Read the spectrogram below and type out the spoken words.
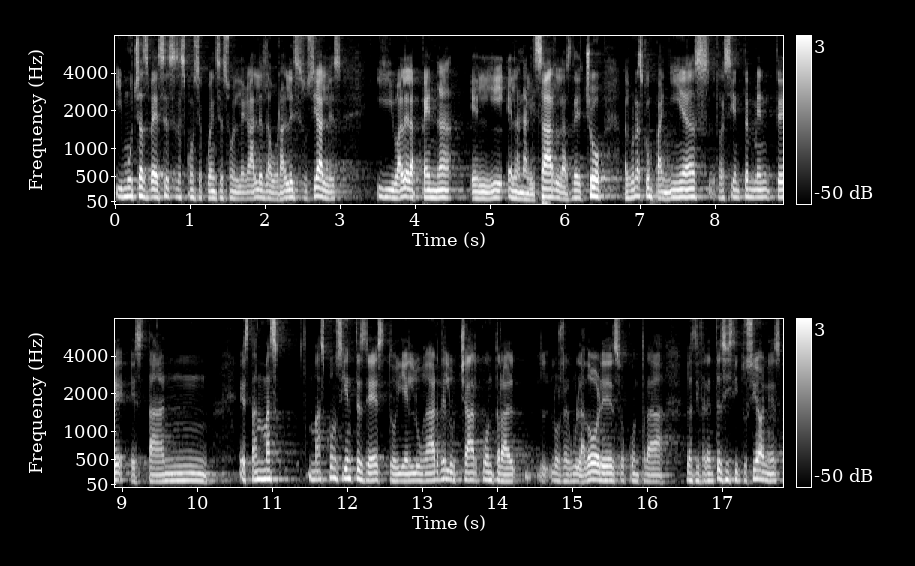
y muchas veces esas consecuencias son legales, laborales y sociales y vale la pena el, el analizarlas. De hecho, algunas compañías recientemente están, están más más conscientes de esto y en lugar de luchar contra los reguladores o contra las diferentes instituciones,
